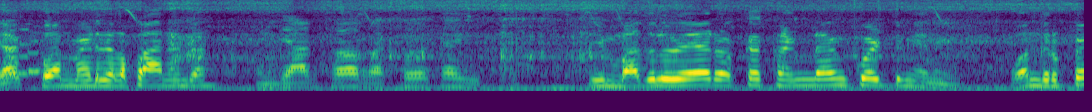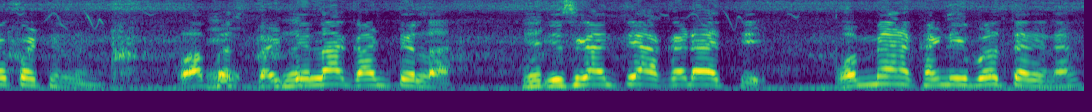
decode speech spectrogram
ಯಾಕೆ ಫೋನ್ ಮಾಡಿದಲ್ಲಪ್ಪ ಆನಂದ? ಒಂದು ಎರಡು ಸಾವಿರ ರೊಕ್ಕ ಬೇಕಾಗಿತ್ತು. ಈ ಮೊದಲು ರೊಕ್ಕ ಕಂಡಂಗೆ ಕೊಟ್ಟು ನಿನಗೆ. ಒಂದು ರೂಪಾಯಿ ಕೊಟ್ಟಿಲ್ಲ ನಾನು. ವಾಪಸ್ ಬಡ್ಡಿಲ್ಲ ಗಂಟಿಲ್ಲ. ಇಸ್ಗಂತಿ ಆ ಕಡೆ ಹತ್ತಿ ಒಮ್ಮೆ ನಾನು ಕಣ್ಣಿಗೆ ಬೀಳ್ತಾನೆ ನಾನು?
